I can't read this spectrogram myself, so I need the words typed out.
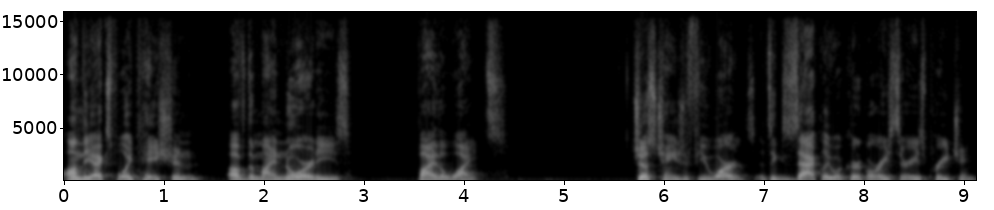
on the exploitation of the minorities by the whites. Just change a few words. It's exactly what critical race theory is preaching.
